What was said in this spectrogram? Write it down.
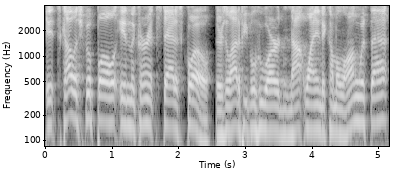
it's college football in the current status quo. There's a lot of people who are not wanting to come along with that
